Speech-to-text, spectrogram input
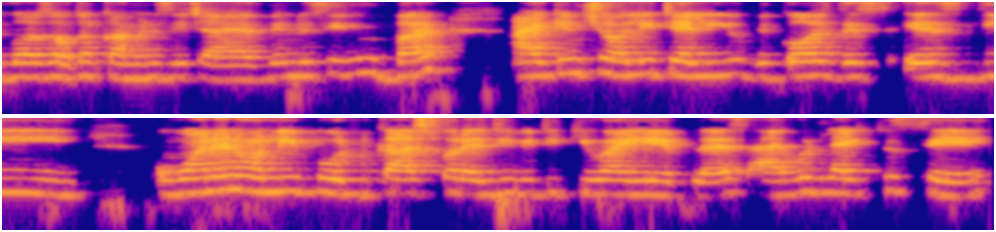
because of the comments which i have been receiving but i can surely tell you because this is the one and only podcast for lgbtqia plus i would like to say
